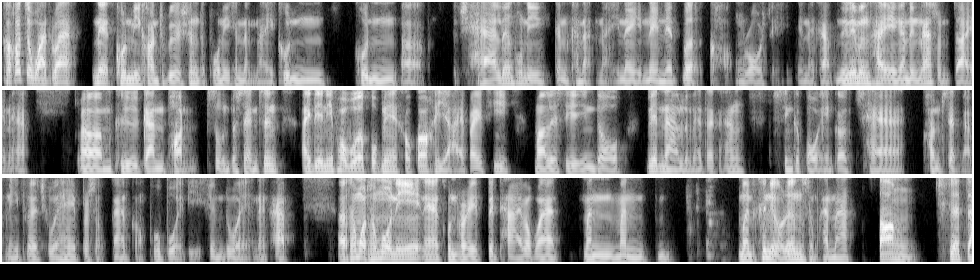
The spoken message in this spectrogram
เขาก็จะวัดว่าเนี่ยคุณมี contribution กับพวกนี้ขนาดไหน คุณคุณ แชร์เรื่องพวกนี้กันขนาดไหนในในเน็ตเวิร์กของโรสเองนะครับในเมืองไทยเองอันหนึ่งน่าสนใจนะฮะคือการผ่อน 0%ซึ่งไอเดียนี้พอเวิร์กปุ๊บเนี่ยเขาก็ขยายไปที่มาเลเซียอินโด เวียดนามหรือแม้แต่กระทั่งสิงคโปร์เองก็แชร์คอนเซปต์แบบนี้เพื่อช่วยให้ประสบการณ์ของผู้ป่วยดีขึ้นด้วยนะครับทั้งหมดทั้งมวลนี้นะคุณฟริดปิดท้ายบอกว่ามันมันเหมือนขึ้นอยู่กับเรื่องสำคัญมาก ต้องเชื่อใจ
